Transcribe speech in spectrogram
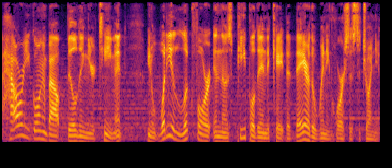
how are you going about building your team? And you know, what do you look for in those people to indicate that they are the winning horses to join you?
